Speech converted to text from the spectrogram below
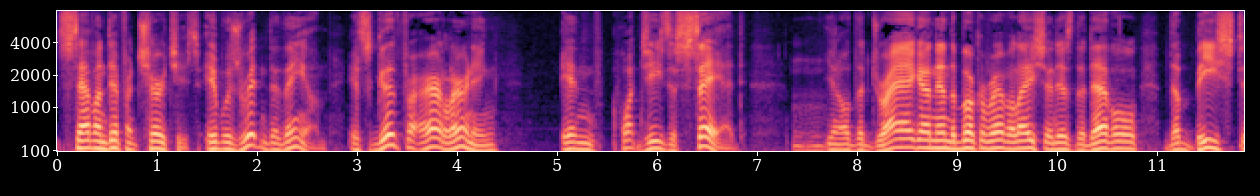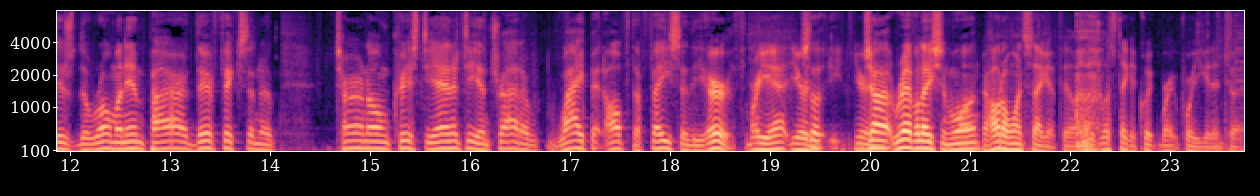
seven different churches. It was written to them. It's good for our learning in what Jesus said. Mm-hmm. You know, the dragon in the book of Revelation is the devil, the beast is the Roman Empire. They're fixing to turn on Christianity and try to wipe it off the face of the earth. Where you at? You're, So, you're John, Revelation 1. Hold on one second, Phil. Let's- Let's take a quick break before you get into it.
